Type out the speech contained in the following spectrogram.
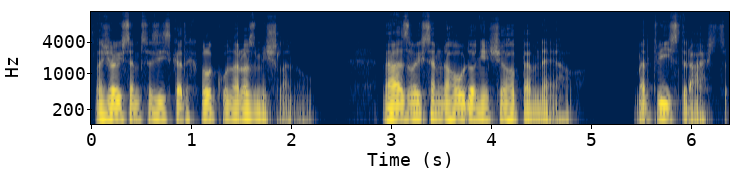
Snažil jsem se získat chvilku na rozmyšlenou. Nalezl jsem nohou do něčeho pevného. Mrtvý strážce.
